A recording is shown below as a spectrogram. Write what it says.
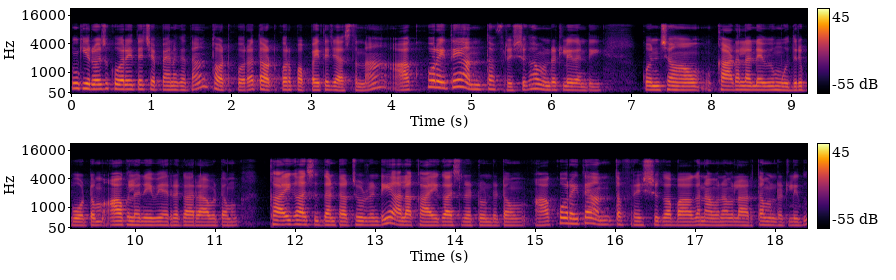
ఇంక ఈరోజు కూర అయితే చెప్పాను కదా తోటకూర. తోటకూర పప్పు అయితే చేస్తున్నా. ఆకుకూర అయితే అంత ఫ్రెష్గా ఉండట్లేదండి. కొంచెం కాడలు అనేవి ముదిరిపోవటం ఆకులు అనేవి ఎర్రగా రావటం కాయ కాసిద్ది అంటారు చూడండి అలా కాయ కాసినట్టు ఉండటం. ఆకుకూర అయితే అంత ఫ్రెష్గా బాగా నవనవలాడుతూ ఉండట్లేదు.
